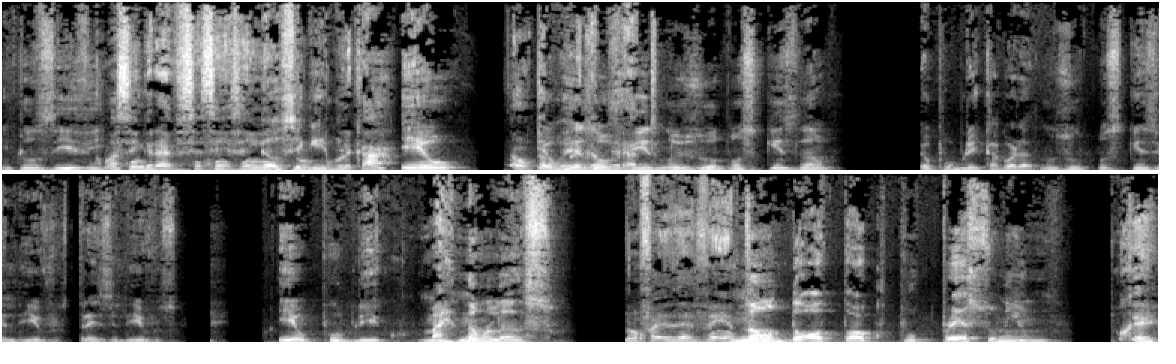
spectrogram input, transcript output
Inclusive. Como assim greve? Sem, sem, sem é o seguinte, publicar? Eu, não, tá eu resolvi, direto. nos últimos 15. Não, eu publico. Agora, nos últimos 15 livros, 13 livros, eu publico, mas não lanço. Não faz evento? Não dou autógrafo por preço nenhum. Por quê?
